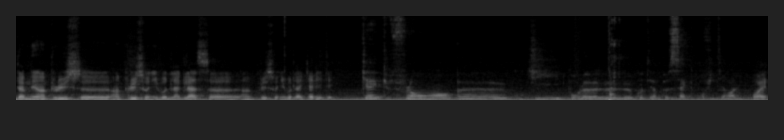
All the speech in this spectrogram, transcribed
d'amener un plus, euh, un plus au niveau de la glace, euh, un plus au niveau de la qualité. Cake, flan, euh, cookies pour le, le- le côté un peu sec, profiterole. Ouais,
